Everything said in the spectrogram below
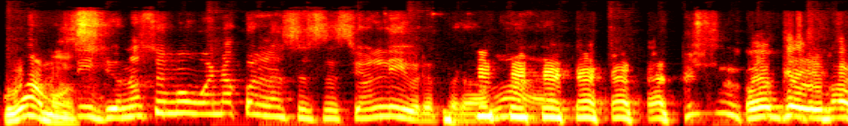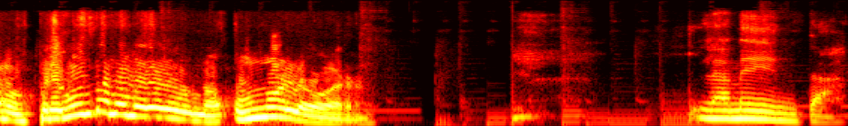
Vamos. Sí, yo no soy muy buena con la asociación libre, pero vamos a ver. ok, vamos. Pregunta número uno, un olor. Lamenta.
